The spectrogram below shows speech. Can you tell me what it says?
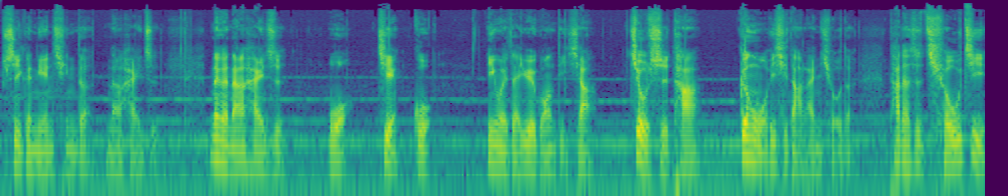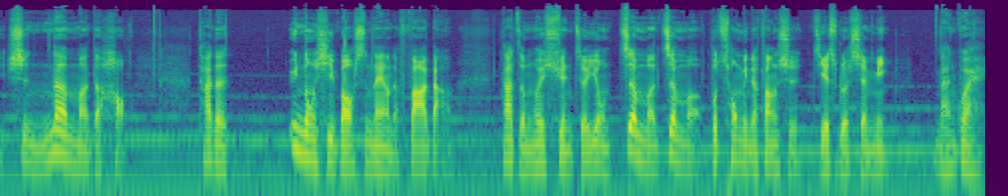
是一个年轻的男孩子，那个男孩子我。见过，因为在月光底下就是他跟我一起打篮球的，他的是球技是那么的好，他的运动细胞是那样的发达，他怎么会选择用这么这么不聪明的方式结束了生命？难怪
